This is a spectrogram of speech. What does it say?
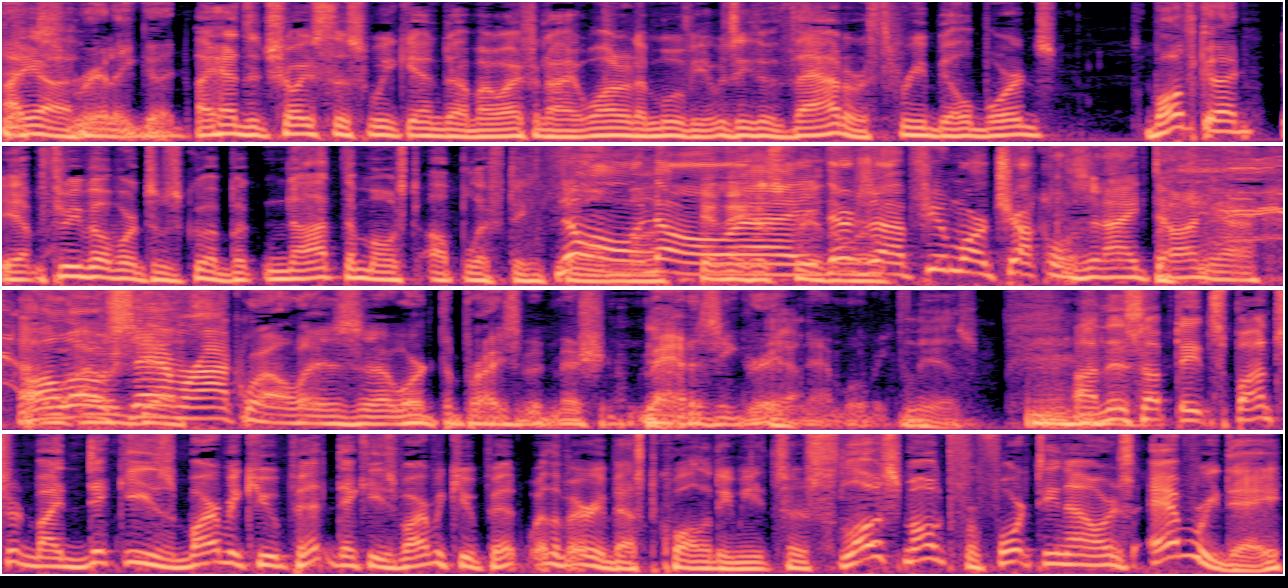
It's I, uh, really good. I had the choice this weekend. Uh, my wife and I wanted a movie. It was either that or Three Billboards. Both good. Yep, Three Billboards was good, but not the most uplifting film. No, uh, no. in the history Uh, the there's a few more chuckles than I done. Yeah. Although Sam guess. Rockwell is uh, worth the price of admission. Man, is he great in that movie. Yes. Uh, this update sponsored by Dickey's Barbecue Pit. Dickey's Barbecue Pit, where the very best quality meats are slow smoked for 14 hours every day.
